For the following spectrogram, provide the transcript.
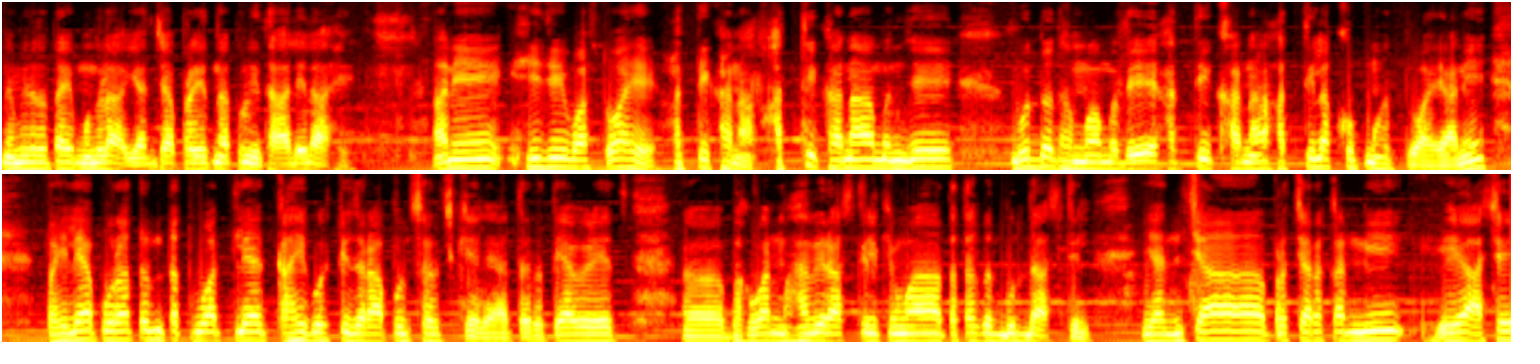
नमिताताई मुंदडा यांच्या प्रयत्नातून इथं आलेला आहे. आणि ही जी वास्तू आहे हत्तीखाना. हत्तीखाना म्हणजे बुद्ध धर्मामध्ये हत्तीखाना हत्तीला खूप महत्त्व आहे. आणि पहिल्या पुरातन तत्वातल्या काही गोष्टी जर आपण सर्च केल्या तर त्यावेळेस भगवान महावीर असतील किंवा तथागत बुद्ध असतील यांच्या प्रचारकांनी हे असे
